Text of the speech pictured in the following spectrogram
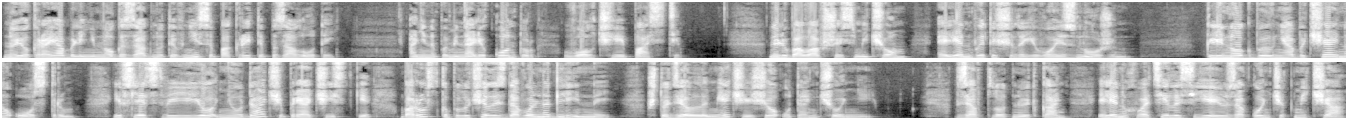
но ее края были немного загнуты вниз и покрыты позолотой. Они напоминали контур волчьей пасти. Налюбовавшись мечом, Элен вытащила его из ножен. Клинок был необычайно острым, и вследствие ее неудачи при очистке бороздка получилась довольно длинной, что делало меч еще утонченней. Взяв плотную ткань, Елена ухватилась ею за кончик меча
